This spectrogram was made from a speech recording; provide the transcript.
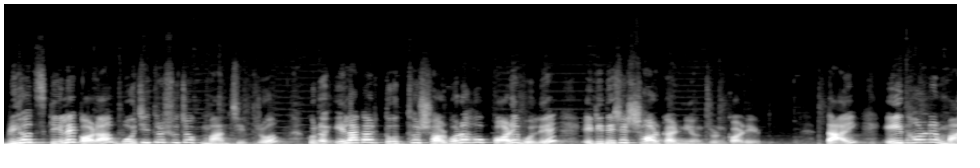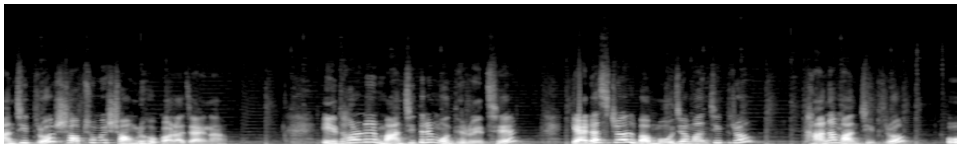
বৃহৎ স্কেলে করা বৈচিত্র্যসূচক মানচিত্র কোনো এলাকার তথ্য সরবরাহ করে বলে এটি দেশের সরকার নিয়ন্ত্রণ করে। তাই এই ধরনের মানচিত্র সবসময় সংগ্রহ করা যায় না। এ ধরনের মানচিত্রের মধ্যে রয়েছে ক্যাডাস্ট্রাল বা মৌজা মানচিত্র, থানা মানচিত্র ও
